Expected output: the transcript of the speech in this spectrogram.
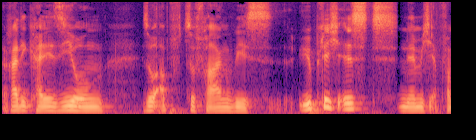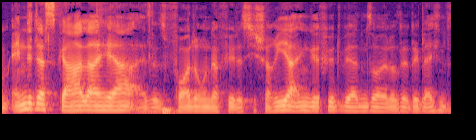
Radikalisierung so abzufragen, wie es üblich ist, nämlich vom Ende der Skala her, also Forderung dafür, dass die Scharia eingeführt werden soll oder dergleichen.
